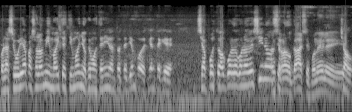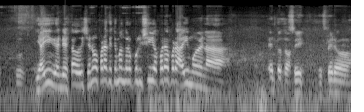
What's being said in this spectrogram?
Con la seguridad pasa lo mismo, hay testimonios que hemos tenido en todo este tiempo de gente que se ha puesto de acuerdo con los vecinos. Han se- cerrado calles, ponele. y- Chau. Mm. Y ahí el Estado dice, no, pará que te mando la policía, pará, pará. Ahí mueven la, el totó. Sí. Pero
